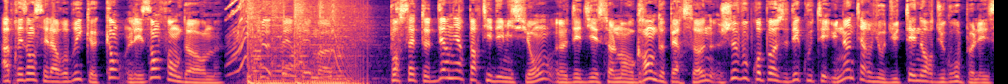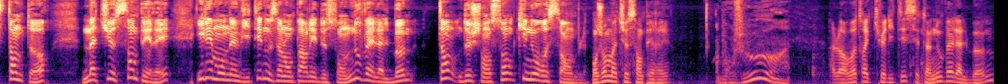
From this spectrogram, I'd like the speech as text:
À présent, c'est la rubrique Quand les enfants dorment. Que faire des mômes? Pour cette dernière partie d'émission, euh, dédiée seulement aux grandes personnes, je vous propose d'écouter une interview du ténor du groupe Les Stentors, Mathieu Sampéré. Il est mon invité, nous allons parler de son nouvel album, Tant de chansons qui nous ressemblent. Bonjour Mathieu Sampéré. Bonjour. Alors votre actualité, c'est un nouvel album,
